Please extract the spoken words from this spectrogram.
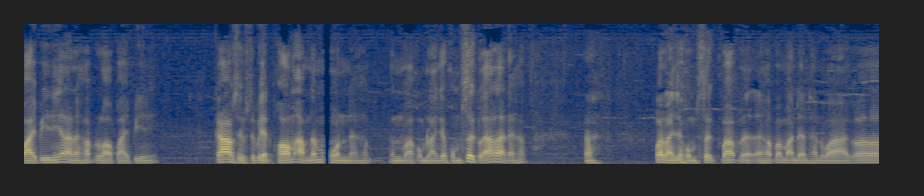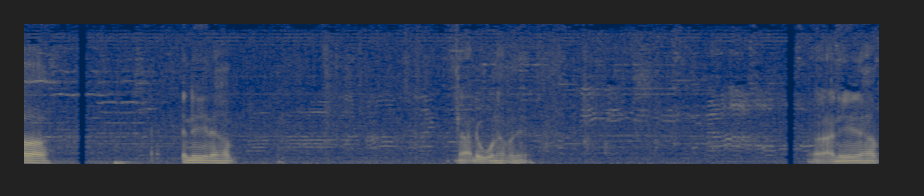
ปลายปีนี้แหละนะครับหล่อปลายปีนี้เก้าสิบสิบเอ็ดพร้อมอาบน้ำมนต์นะครับธันวาคมหลังจากผมศึกแล้วแหละนะครับนะว่าหลังจากผมศึกปั๊บเนี่ยนะครับ ประมาณเดือนธันวาก็อันนี้นะครับนะดูนะครับอันนี้อันนี้นะครับ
